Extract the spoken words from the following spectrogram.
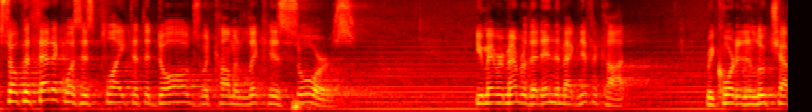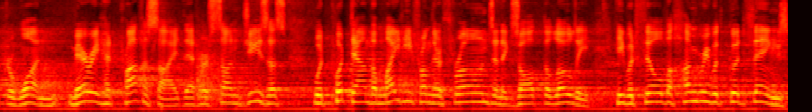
So pathetic was his plight that the dogs would come and lick his sores. You may remember that in the Magnificat, recorded in Luke chapter 1, Mary had prophesied that her son Jesus would put down the mighty from their thrones and exalt the lowly. He would fill the hungry with good things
